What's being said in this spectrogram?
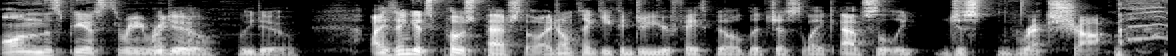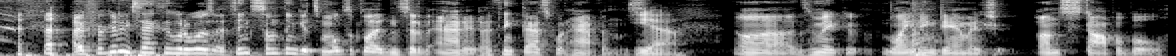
on this PS3 right now. We do. now. We do. I think it's post patch though. I don't think you can do your faith build that just like absolutely just wrecks shop. I forget exactly what it was. I think something gets multiplied instead of added. I think that's what happens. yeah. Uh, to make lightning damage unstoppable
